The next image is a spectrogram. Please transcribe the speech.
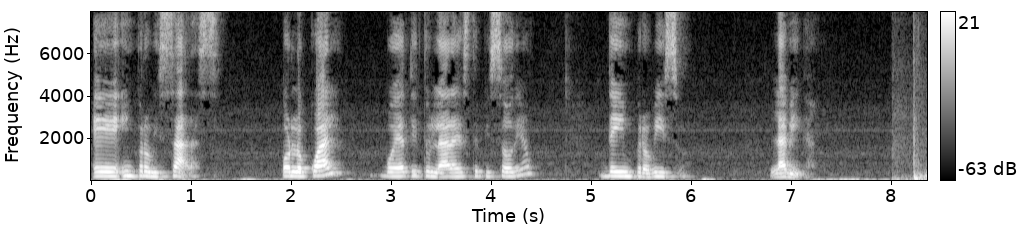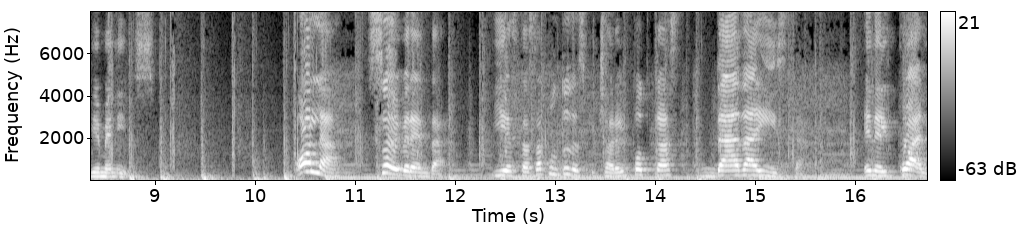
eh, improvisadas, por lo cual voy a titular a este episodio de improviso, la vida. Bienvenidos. Hola, soy Brenda y estás a punto de escuchar el podcast Dadaísta, en el cual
